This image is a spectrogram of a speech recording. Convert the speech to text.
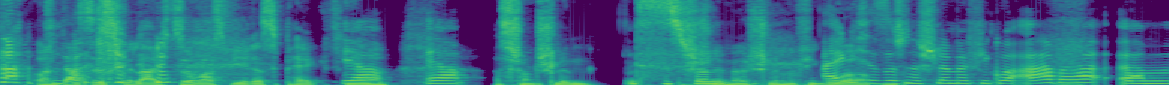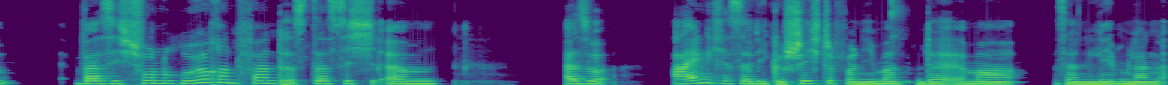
Und das ist vielleicht sowas wie Respekt. Ja, Ne? ja, Das ist schon schlimm. das ist schon. Schlimme, schlimme Figur. Eigentlich ist es eine schlimme Figur, aber ähm, was ich schon rührend fand, ist, dass ich, ähm, also eigentlich ist ja die Geschichte von jemandem, der immer sein Leben lang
